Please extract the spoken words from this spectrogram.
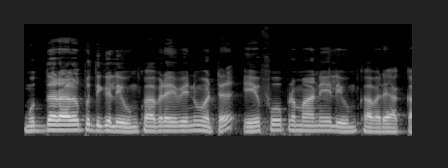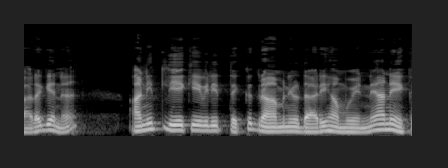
මුද්දරාලපු දිග ලියුම් කවරය වෙනුවට A4 ප්‍රමාණයේ ලියුම් කවරයක් අරගෙන අනිත් ලියකියවිලිත් එක්ක ග්‍රාම නිලධාරී හමු වෙන්නේ අනේක.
